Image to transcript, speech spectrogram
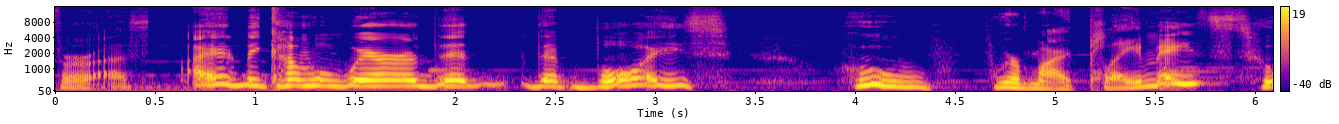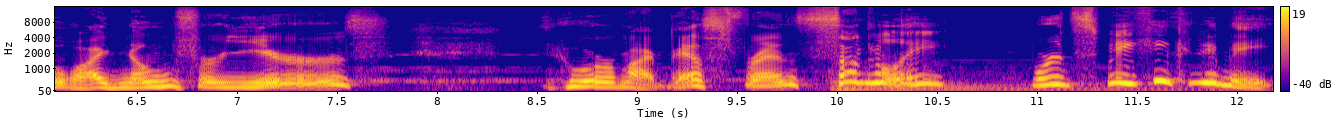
for us. I had become aware that, that boys who were my playmates, who I'd known for years, who were my best friends, suddenly weren't speaking to me.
